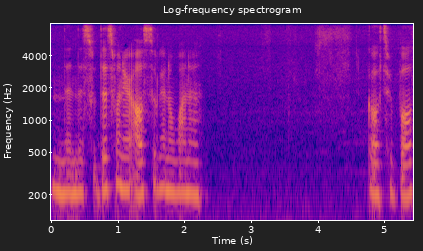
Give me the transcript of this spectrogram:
and then this this one you're also going to want to go through both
